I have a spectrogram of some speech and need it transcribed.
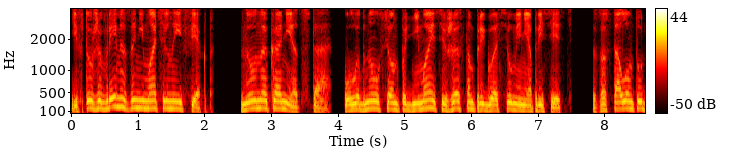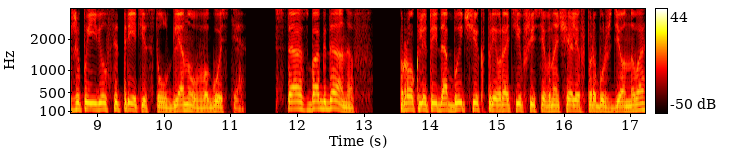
и в то же время занимательный эффект. «Ну, наконец-то!» Улыбнулся он, поднимаясь, и жестом пригласил меня присесть. За столом тут же появился третий стул для нового гостя. Стас Богданов, проклятый добытчик, превратившийся вначале в пробужденного,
